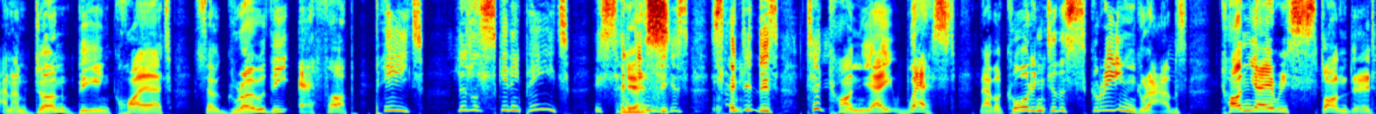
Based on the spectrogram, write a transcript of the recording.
and I'm done being quiet, so grow the F up. Pete, little skinny Pete, is sending Yes. this sending this to Kanye West. Now, according to the screen grabs, Kanye responded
